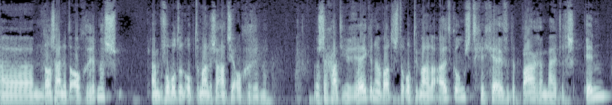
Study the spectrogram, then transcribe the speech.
Uh, dan zijn het algoritmes. En bijvoorbeeld een optimalisatiealgoritme. Dus dan gaat hij rekenen wat is de optimale uitkomst gegeven de parameters in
